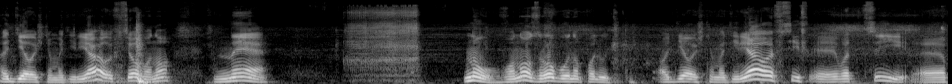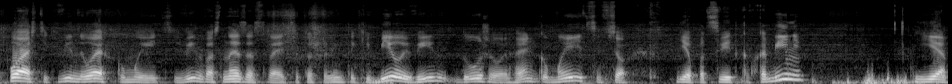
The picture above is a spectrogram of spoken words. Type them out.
отделочні матеріали, все воно не. Ну, воно зроблено по-людськи. Отделочні матеріали, всі е, от е, пластик, він легко миється, він вас не засреться, тому що він такий білий, він дуже легенько миється. Все. Є підсвітка в кабіні, є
